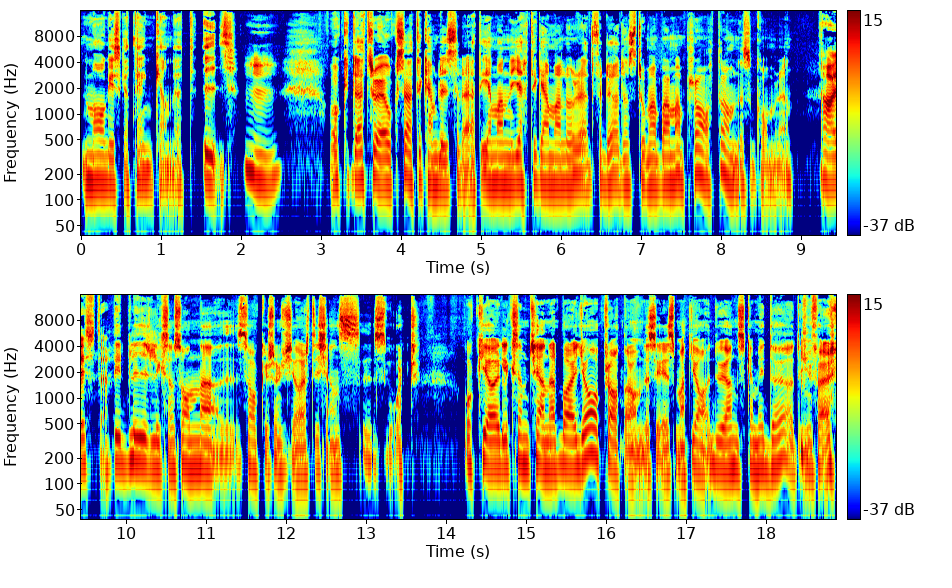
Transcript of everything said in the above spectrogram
magiska tänkandet i. Mm. Och där tror jag också att det kan bli sådär att är man jättegammal och rädd för döden så tror man bara man pratar om den så kommer den. Ja, just det. Det blir liksom sådana saker som gör att det känns eh, svårt. Och jag liksom känner att bara jag pratar om det så är det som att jag, du önskar mig död ungefär.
